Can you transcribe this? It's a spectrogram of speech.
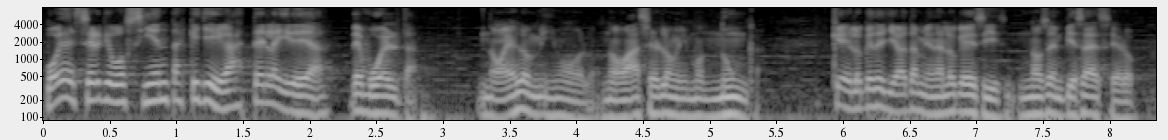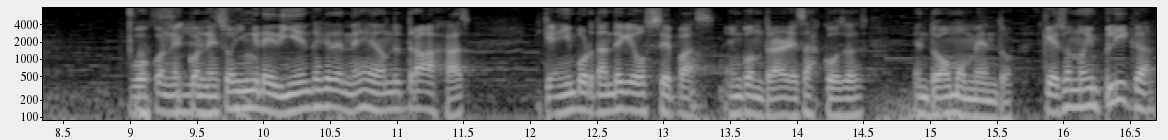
puede ser que vos sientas que llegaste a la idea de vuelta. No es lo mismo, boludo. No va a ser lo mismo nunca. Que es lo que te lleva también a lo que decís. No se empieza de cero. Vos con, es, esos ¿no? ingredientes que tenés de donde trabajas, que es importante que vos sepas encontrar esas cosas en todo momento. Que eso no implica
